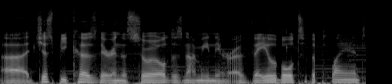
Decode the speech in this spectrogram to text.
uh, just because they're in the soil does not mean they're available to the plant.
